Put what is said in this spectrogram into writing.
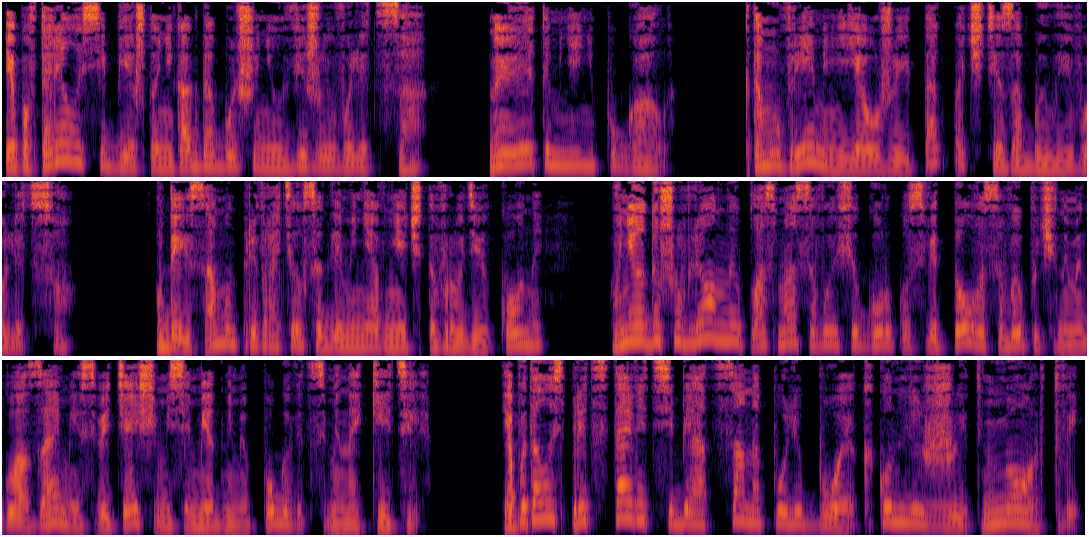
Я повторяла себе, что никогда больше не увижу его лица, но и это меня не пугало. К тому времени я уже и так почти забыла его лицо. Да и сам он превратился для меня в нечто вроде иконы, в неодушевленную пластмассовую фигурку святого с выпученными глазами и светящимися медными пуговицами на кетеле. Я пыталась представить себе отца на поле боя, как он лежит, мертвый,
